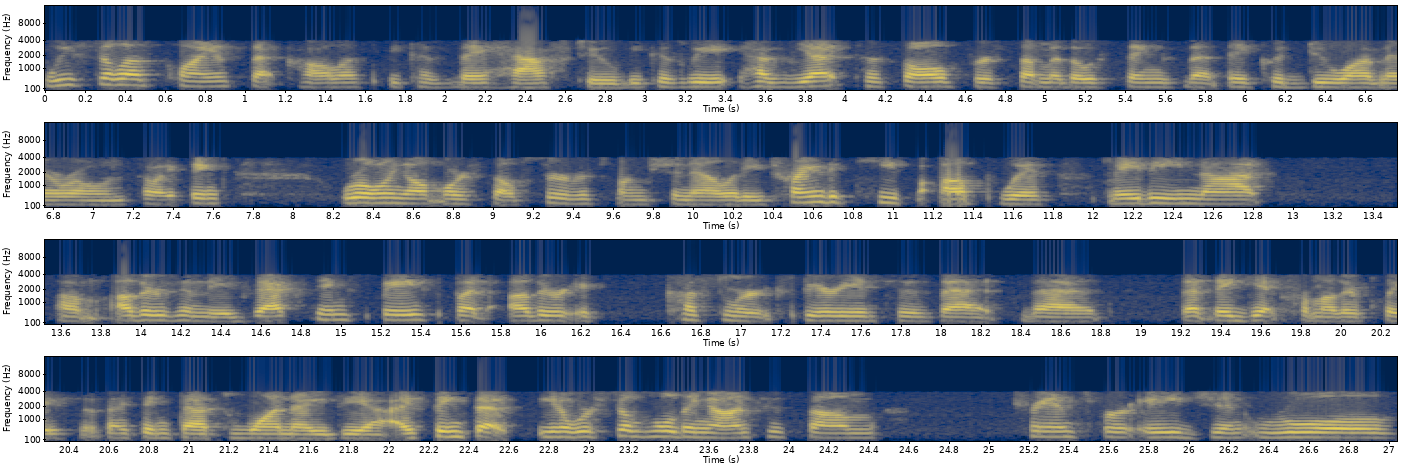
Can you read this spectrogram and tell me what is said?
We still have clients that call us because they have to, because we have yet to solve for some of those things that they could do on their own. So I think rolling out more self-service functionality, trying to keep up with maybe not um, others in the exact same space, but other customer experiences that that that they get from other places. I think that's one idea. I think that, you know, we're still holding on to some transfer agent rules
